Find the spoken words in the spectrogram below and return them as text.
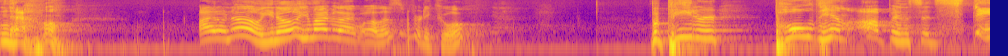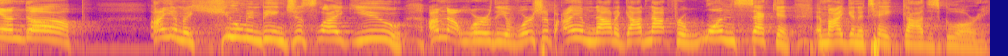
Now, I don't know, you know, you might be like, well, this is pretty cool. But Peter pulled him up and said, Stand up. I am a human being just like you. I'm not worthy of worship. I am not a God. Not for one second am I going to take God's glory.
